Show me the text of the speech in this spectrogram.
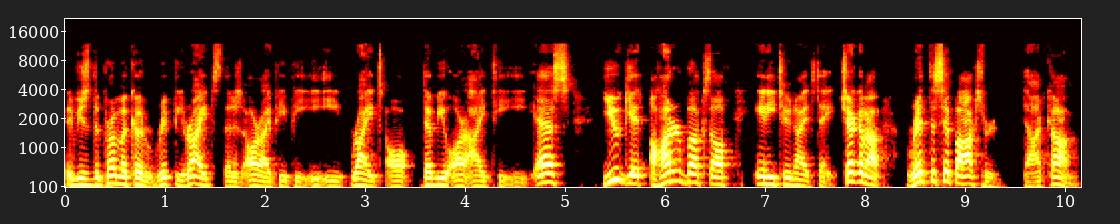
If you use the promo code Rippee Writes, that is R I P P E E Writes, all W R I T E S, you get a hundred bucks off any two night stay. Check them out. Rent the Sip Oxford com.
